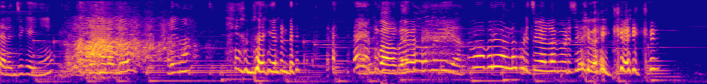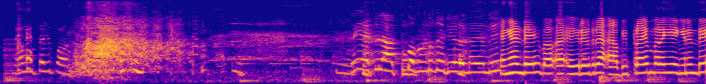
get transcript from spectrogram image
ചലഞ്ച് കഴിഞ്ഞ്. ബബലു? ഇരുന്നോ? എന്താ ബാബുൽ ബാബുൽ വെള്ളം കുടിച്ച് വെള്ളം കുടിച്ച്. വൈക്ക് വൈക്ക്. ഞാൻ എങ്ങനെയുണ്ട്? ഇവരുടെ അഭിപ്രായം പറയൂ എങ്ങനെയുണ്ട്?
